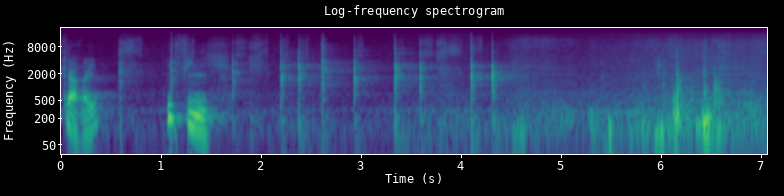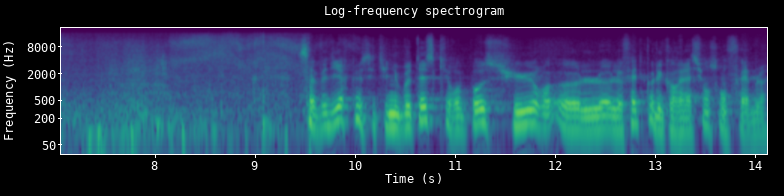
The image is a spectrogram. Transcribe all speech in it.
carré, est fini. Ça veut dire que c'est une hypothèse qui repose sur euh, le, fait que les corrélations sont faibles.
